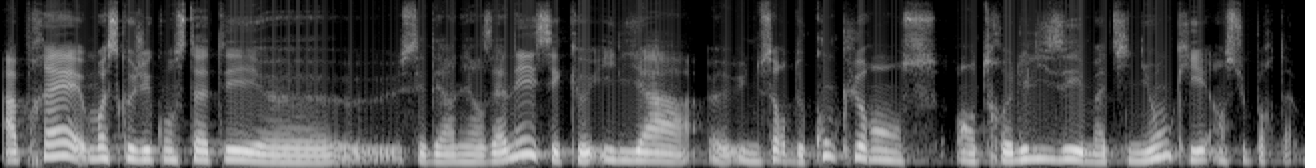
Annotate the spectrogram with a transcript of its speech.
Après, moi, ce que j'ai constaté euh, ces dernières années, c'est qu'il y a euh, une sorte de concurrence entre l'Élysée et Matignon qui est insupportable.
